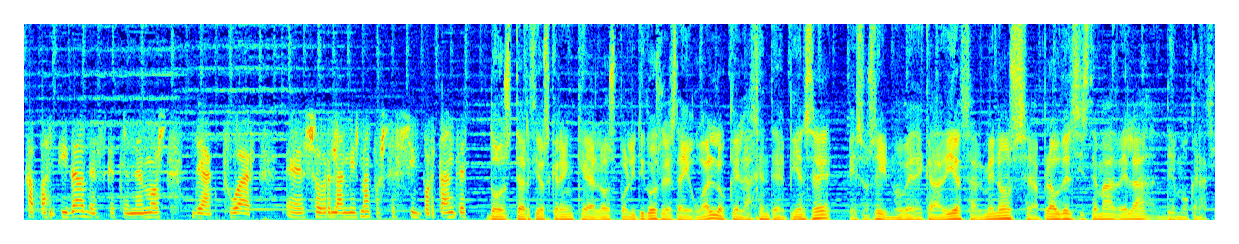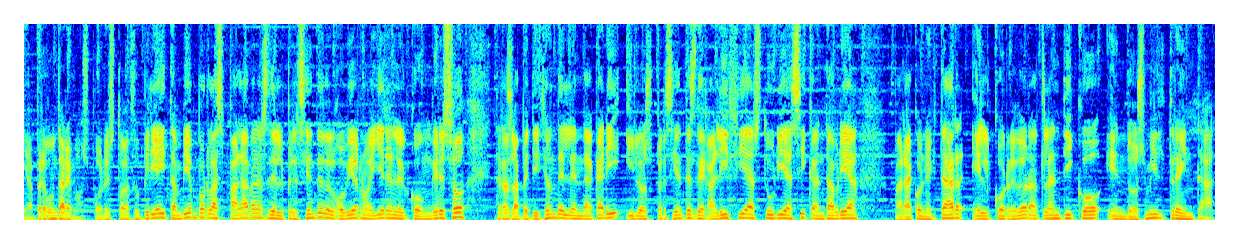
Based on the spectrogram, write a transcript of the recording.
capacidades que tenemos de actuar eh, sobre la misma, pues es importante. Dos tercios creen que a los políticos les da igual lo que la gente piense. Eso sí, nueve de cada diez al menos se aplaude el sistema de la democracia. Preguntaremos por esto a Zupiría y también por las palabras del presidente del gobierno ayer en el Congreso tras la petición del Lendakari y los presidentes de Galicia, Asturias y Cantabria para conectar el corredor atlántico en 2030.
